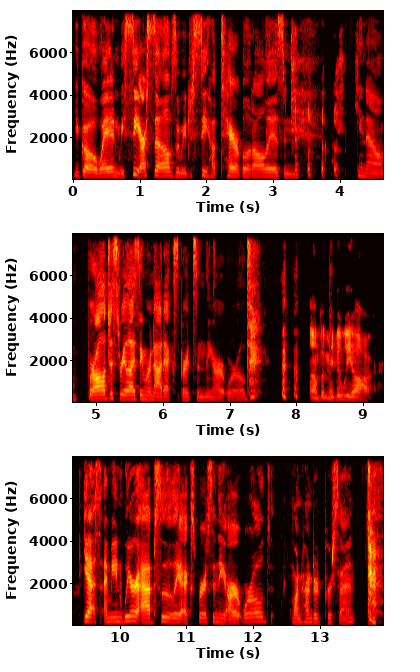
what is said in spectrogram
you go away and we see ourselves and we just see how terrible it all is and you know we're all just realizing we're not experts in the art world um, but maybe we are yes i mean we are absolutely experts in the art world 100%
